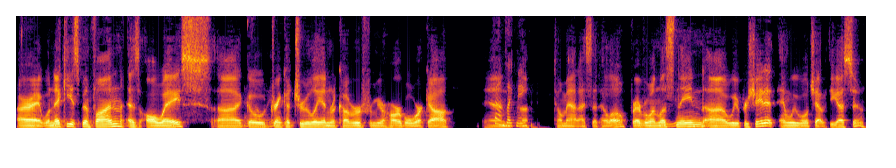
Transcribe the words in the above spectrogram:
All right. Well, Nikki, it's been fun as always. Uh, as go always. drink a truly and recover from your horrible workout. And, Sounds like me. Uh, tell Matt I said hello. For everyone listening, uh, we appreciate it and we will chat with you guys soon.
